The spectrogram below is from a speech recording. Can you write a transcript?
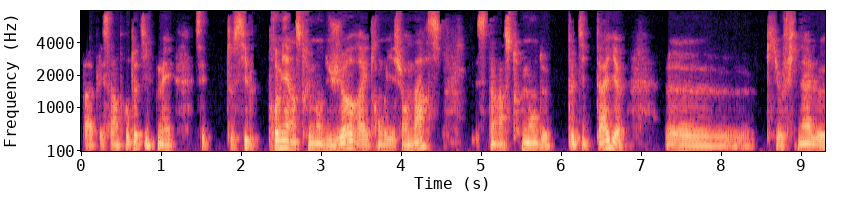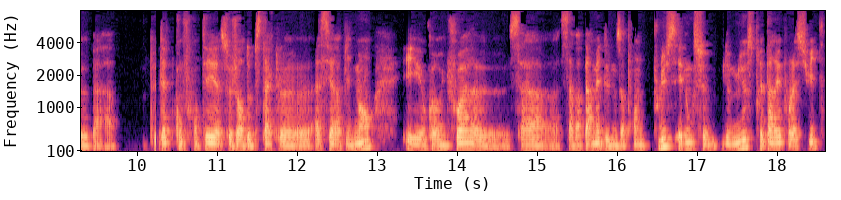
pas appeler ça un prototype, mais c'est aussi le premier instrument du genre à être envoyé sur Mars. C'est un instrument de petite taille qui au final bah, peut-être confronté à ce genre d'obstacles euh, assez rapidement. Et encore une fois, euh, ça, ça va permettre de nous apprendre plus et donc de mieux se préparer pour la suite.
